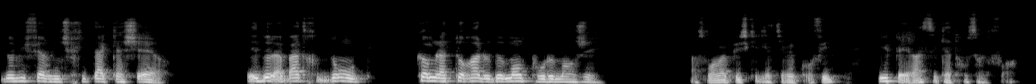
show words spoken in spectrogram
de lui faire une shrita cachère et de l'abattre donc comme la Torah le demande pour le manger à ce moment-là, puisqu'il a tiré profit, il payera ses quatre ou cinq fois.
